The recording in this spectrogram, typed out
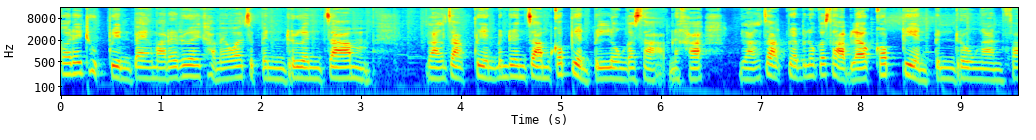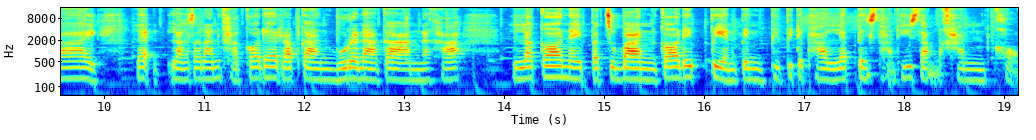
ก็ได้ถูกเปลี่ยนแปลงมาเรื่อยๆ ค่ะ ไม่ว่าจะเป็นเรือนจำ หลังจากเปลี่ยนเป็นเรือนจำก็เปลี่ยนเป็นโรงกษาบนะคะ หลังจากเปลี่ยนเป็นโรงกษาบแล้วก็เปลี่ยนเป็นโรงงานฝ้าย และหลังจากนั้นค่ะก็ได้รับการบูรณาการนะคะ แล้วก็ในปัจจุบันก็ได้เปลี่ยนเป็นพิพิธภัณฑ์ และเป็นสถานที่สำคัญของ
